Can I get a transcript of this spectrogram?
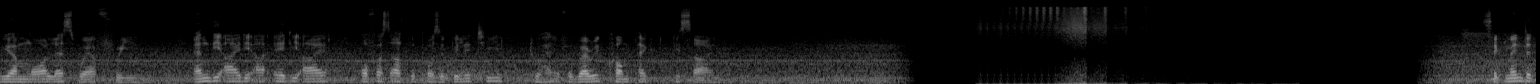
we are more or less wear free. And the ADI offers us the possibility to have a very compact design. Segmented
